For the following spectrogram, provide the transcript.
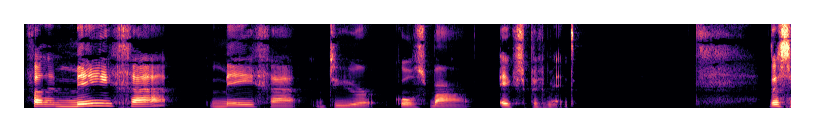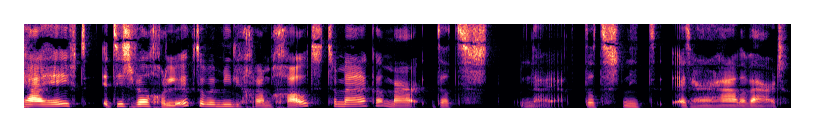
van een mega, mega duur, kostbaar experiment. Dus hij heeft, het is wel gelukt om een milligram goud te maken, maar dat, nou ja, dat is niet het herhalen waard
